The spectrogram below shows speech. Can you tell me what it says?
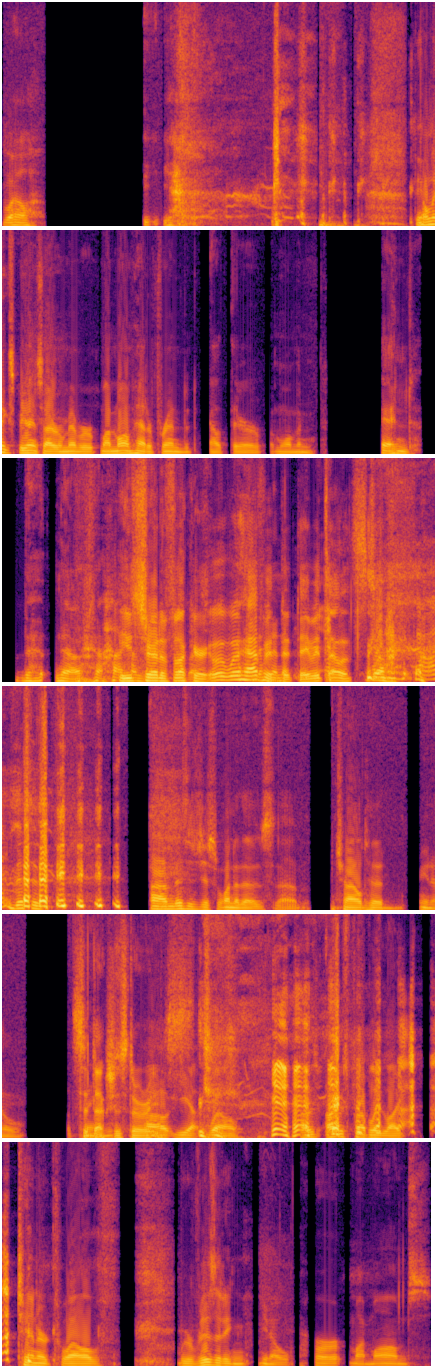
well, yeah. The only experience I remember, my mom had a friend out there, a woman, and the, no, He's trying to fuck her. What, what happened, no. David? Tell us. Well, this is um, this is just one of those um, childhood, you know, Seduction things. stories. Uh, yeah, well, I was, I was probably like 10 or 12. We were visiting, you know, her, my mom's,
